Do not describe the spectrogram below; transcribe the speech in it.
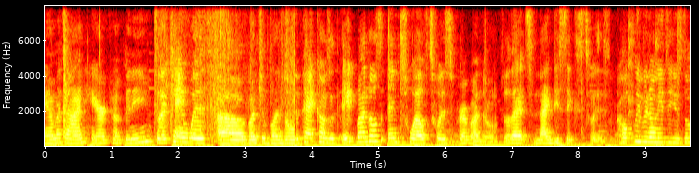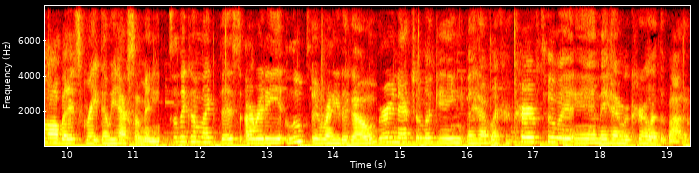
Amazon hair company. So it came with a bunch of bundles. The pack comes with 8 bundles and 12 twists per bundle. So that's 96 twists. Hopefully we don't need to use them all, but it's great that we have so many. So they come like this, already looped and ready to go. Very natural looking. They have like a curve to it and they have a curl at the bottom.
